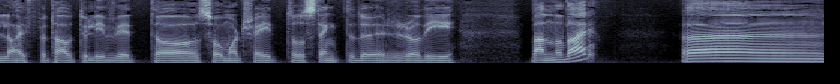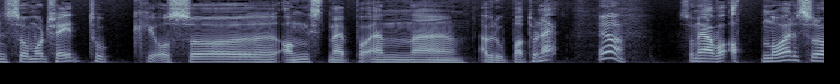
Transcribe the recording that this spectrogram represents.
Life But How To Live It og So Much Hate og Stengte Dører og de bandene der. Eh, so Much Hate tok også Angst med på en europaturné. ja. Så når jeg var 18 år, så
